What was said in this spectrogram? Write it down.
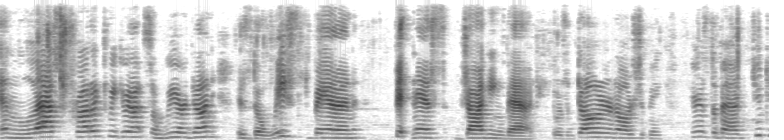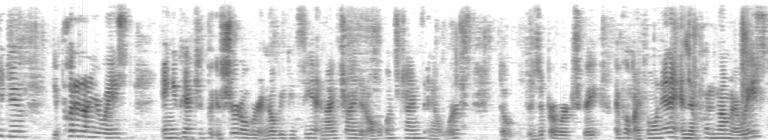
and last product we got, so we are done, is the waistband fitness jogging bag. It was a dollar and a dollar shipping. Here's the bag. Doo doo doo. You put it on your waist, and you can actually put your shirt over it. and Nobody can see it. And I've tried it a whole bunch of times, and it works. The, the zipper works great. I put my phone in it, and then put it on my waist.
